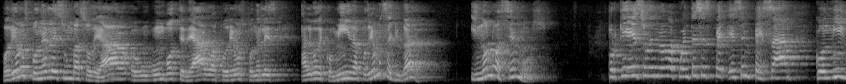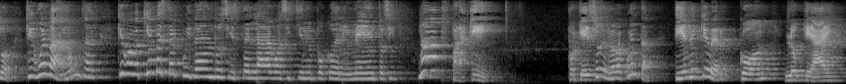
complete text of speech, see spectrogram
Podríamos ponerles un vaso de agua, un bote de agua, podríamos ponerles algo de comida, podríamos ayudar. Y no lo hacemos. Porque eso de nueva cuenta es, es empezar conmigo. Qué hueva, ¿no? Qué hueva. ¿Quién va a estar cuidando si está el agua, si tiene un poco de alimento? Si... No, pues ¿para qué? Porque eso de nueva cuenta tiene que ver con lo que hay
